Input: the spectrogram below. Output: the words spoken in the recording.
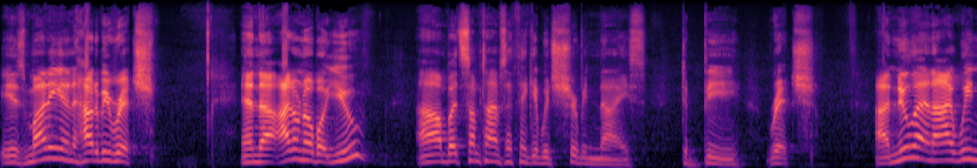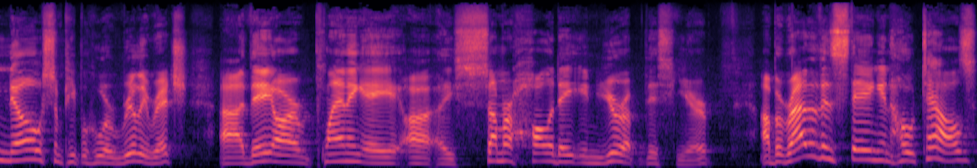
is money and how to be rich. And uh, I don't know about you, uh, but sometimes I think it would sure be nice to be rich. Uh, Nuala and I, we know some people who are really rich. Uh, they are planning a, uh, a summer holiday in Europe this year. Uh, but rather than staying in hotels,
